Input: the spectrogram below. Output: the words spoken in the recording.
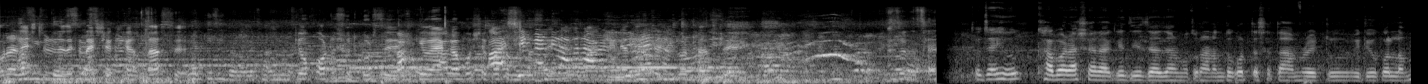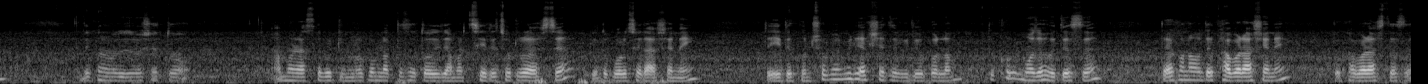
ওরা রেস্টুরেন্টে দেখে এসে খেলতে আছে কেউ ফটো শুট করছে, কেউ একা বসে তো যাই হোক, খাবার আসার আগে যে যা যার মতন আনন্দ করতেছে, তা আমরা একটু ভিডিও করলাম। দেখুন আমাদের বসে তো আমার আজকে একটু অন্যরকম লাগতেছে। তো ওই যে আমার ছেলে ছোটো আসছে, কিন্তু বড় ছেলে আসে নেই। তো এই দেখুন, সবাই মিলে একসাথে ভিডিও করলাম। তো খুব মজা হইতেছে। তো এখন আমাদের খাবার আসে নাই। তো খাবার আসতেছে।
